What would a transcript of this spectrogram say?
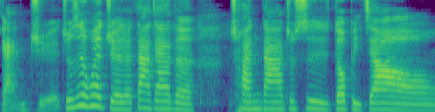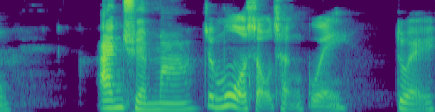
感觉，就是会觉得大家的穿搭就是都比较安全吗？就墨守成规。对，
